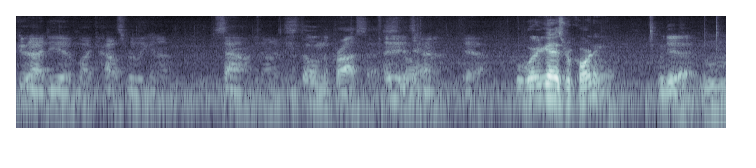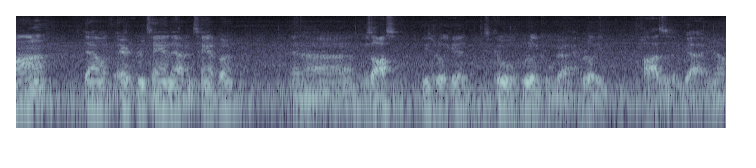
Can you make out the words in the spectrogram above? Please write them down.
good idea of like how it's really gonna sound. You know what I mean? Still in the process. it is Still- kind of yeah. Where are you guys recording it? we did a Mana down with Erik Rutan down in Tampa, and uh, it was awesome. He's really good. He's cool, really cool guy, really positive guy. You know.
